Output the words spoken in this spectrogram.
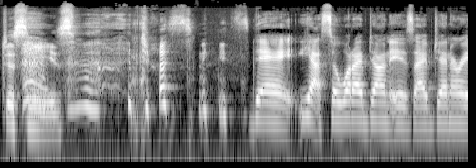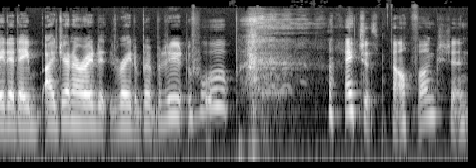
Just sneeze. just sneeze. They yeah. So what I've done is I've generated a I generated right whoop. I just malfunctioned.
